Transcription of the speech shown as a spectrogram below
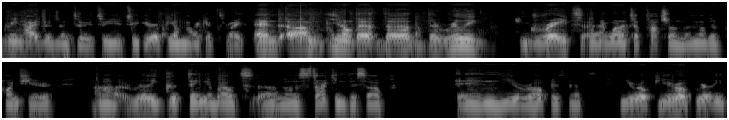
green hydrogen to, to, to European markets, right? And um, you know the the the really great, and I wanted to touch on another point here. Uh, really good thing about uh, starting this up in Europe is that Europe Europe really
